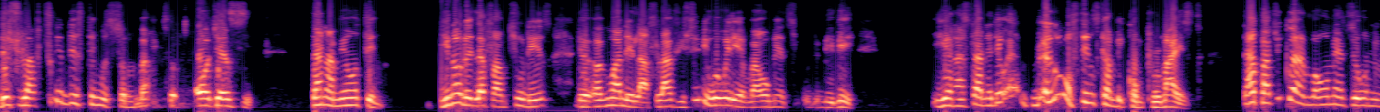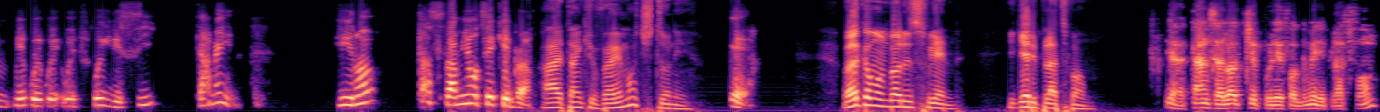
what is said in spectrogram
They should have treated this thing with some, some urgency. That's my own thing. You know, they left for two days. The everyone they laugh, laugh. You see the way, the environment the day. You understand? They, a lot of things can be compromised. That particular environment zone where, where, where, where you see, I mean, you know, that's from your take, bro. I thank you very much, Tony. Yeah. Welcome on board, friend. You get the platform. Yeah, thanks a lot, Triple A, for giving me the platform.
